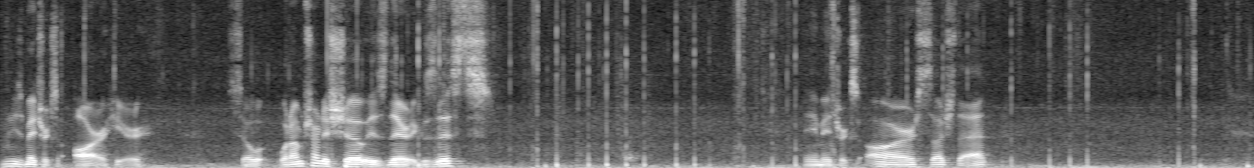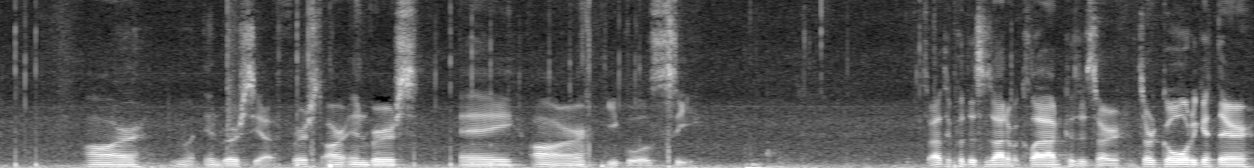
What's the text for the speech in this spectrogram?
I'm to use matrix R here. So what I'm trying to show is there exists a matrix R such that R inverse, yeah, first R inverse A R equals C. So I have to put this inside of a cloud because it's our it's our goal to get there.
